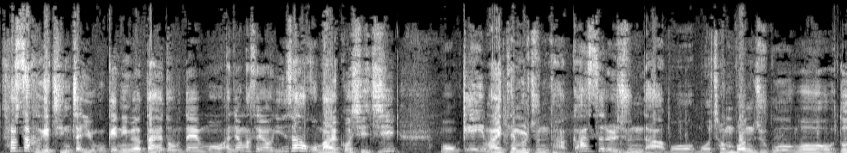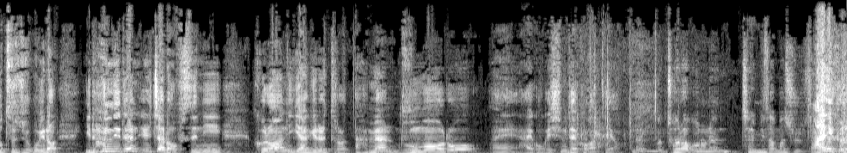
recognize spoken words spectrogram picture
설사 그게 진짜 윤국계님이었다 해도 네뭐 안녕하세요 인사하고 말 것이지 뭐 게임 아이템을 준다 가스를 준다 뭐뭐 전번 주고 뭐 노트 주고 이런 이런 일은 일절 없으니 그런 이야기를 들었다 하면 루머로 예, 알고 계시면 될 것 같아요. 근데 뭐 전화번호는 재미삼아 줄 수. 아니 않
